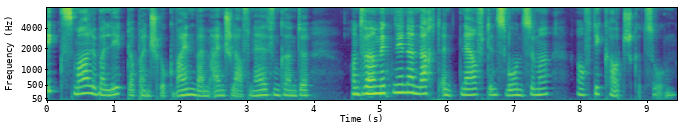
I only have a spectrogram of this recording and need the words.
x-mal überlegt, ob ein Schluck Wein beim Einschlafen helfen könnte, und war mitten in der Nacht entnervt ins Wohnzimmer auf die Couch gezogen.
